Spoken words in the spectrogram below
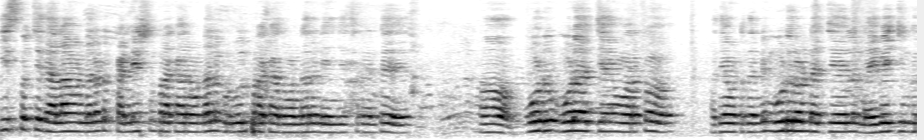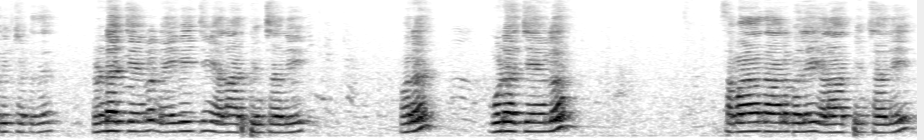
తీసుకొచ్చేది ఎలా ఉండాలి? ఒక కండిషన్ ప్రకారం ఉండాలి ఒక రూల్ ప్రకారం ఉండాలని ఏం చేశారంటే మూడు మూడో అధ్యాయం వరకు అదే ఉంటుందండి. మూడు రెండు అధ్యాయంలో నైవేద్యం గురించి ఉంటుంది. రెండో అధ్యాయంలో నైవేద్యం ఎలా అర్పించాలి? అవునా? మూడో అధ్యాయంలో సమాధాన బలి ఎలా అర్పించాలి?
